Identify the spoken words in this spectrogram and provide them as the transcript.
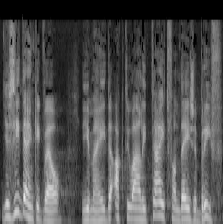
je ziet denk ik wel hiermee de actualiteit van deze brief.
